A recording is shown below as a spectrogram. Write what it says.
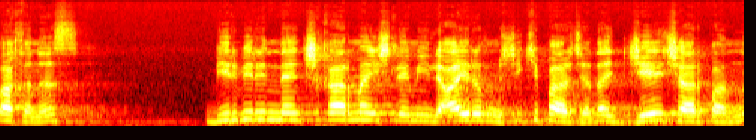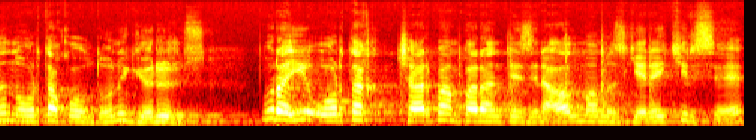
bakınız birbirinden çıkarma işlemiyle ayrılmış iki parçada C çarpanının ortak olduğunu görürüz. Burayı ortak çarpan parantezine almamız gerekirse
